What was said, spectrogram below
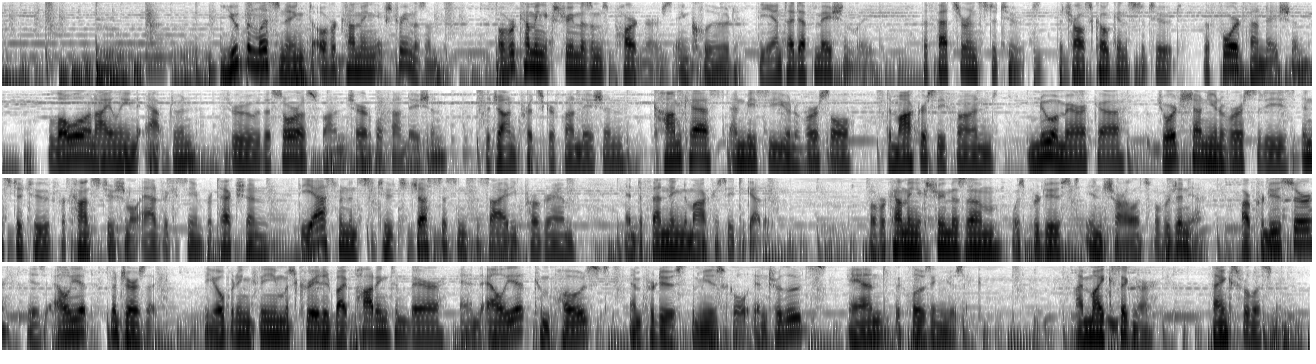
You've been listening to Overcoming Extremism. Overcoming Extremism's partners include the Anti Defamation League, the Fetzer Institute, the Charles Koch Institute, the Ford Foundation, Lowell and Eileen Aptman through the Soros Fund Charitable Foundation, the John Pritzker Foundation, Comcast, NBC Universal, Democracy Fund, New America, Georgetown University's Institute for Constitutional Advocacy and Protection, the Aspen Institute's Justice and Society program, and Defending Democracy Together. Overcoming Extremism was produced in Charlottesville, Virginia. Our producer is Elliot Majerzik. The opening theme was created by Poddington Bear, and Elliot composed and produced the musical interludes and the closing music. I'm Mike Signer. Thanks for listening.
